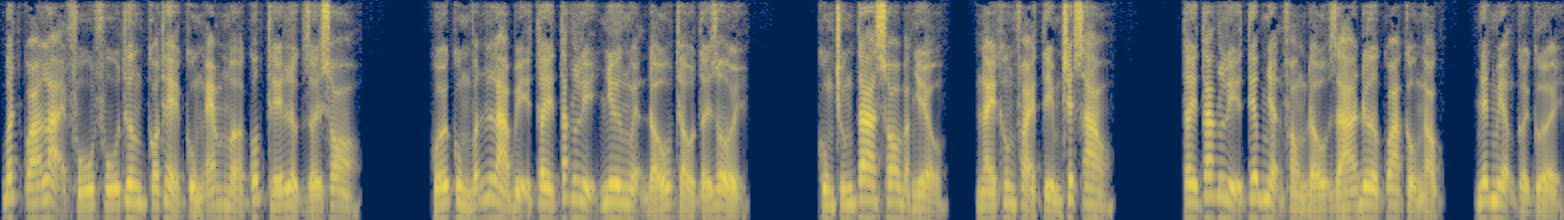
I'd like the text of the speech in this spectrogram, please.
bất quá lại phú phú thương có thể cùng em mở quốc thế lực giới so. Cuối cùng vẫn là bị Tây Tắc Lị như nguyện đấu thầu tới rồi. Cùng chúng ta so bạc nhiều, này không phải tìm chết sao. Tây tắc Lị tiếp nhận phòng đấu giá đưa qua cổ ngọc, nét miệng cười cười.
